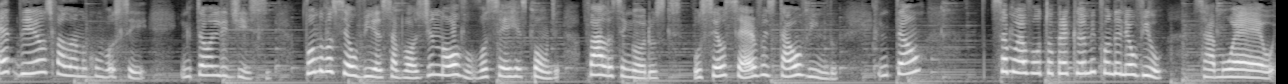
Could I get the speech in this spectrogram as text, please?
É Deus falando com você. Então ele disse: Quando você ouvir essa voz de novo, você responde: Fala, Senhor, o, o seu servo está ouvindo. Então Samuel voltou para a cama e quando ele ouviu Samuel,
